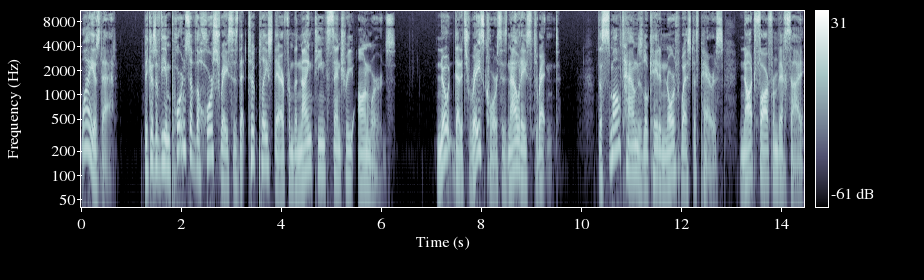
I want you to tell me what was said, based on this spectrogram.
Why is that? Because of the importance of the horse races that took place there from the 19th century onwards. Note that its racecourse is nowadays threatened. The small town is located northwest of Paris, not far from Versailles,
